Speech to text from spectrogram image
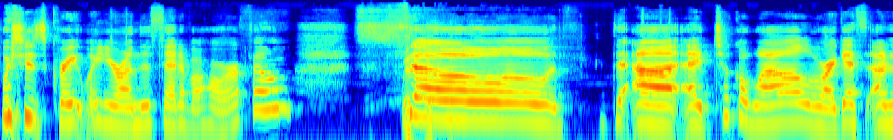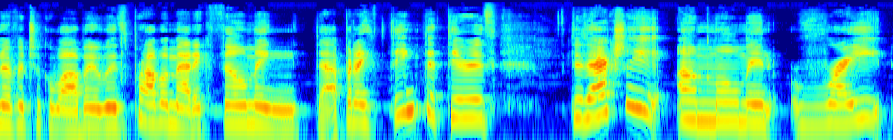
which is great when you're on the set of a horror film. So uh, it took a while or i guess i don't know if it took a while but it was problematic filming that. But i think that there is there's actually a moment right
